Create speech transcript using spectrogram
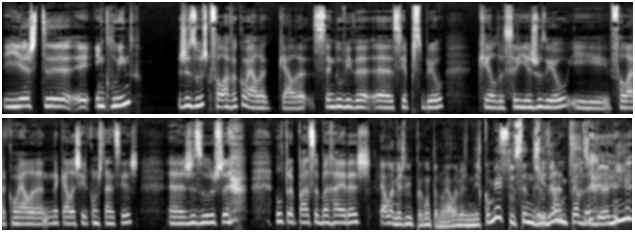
E este, eh, incluindo Jesus, que falava com ela, que ela, sem dúvida, uh, se apercebeu que ele seria judeu e falar com ela naquelas circunstâncias, uh, Jesus ultrapassa barreiras. Ela mesmo lhe pergunta, não é? Ela mesmo diz: Como é que tu, sendo judeu, Exato. me pedes beber a mim,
